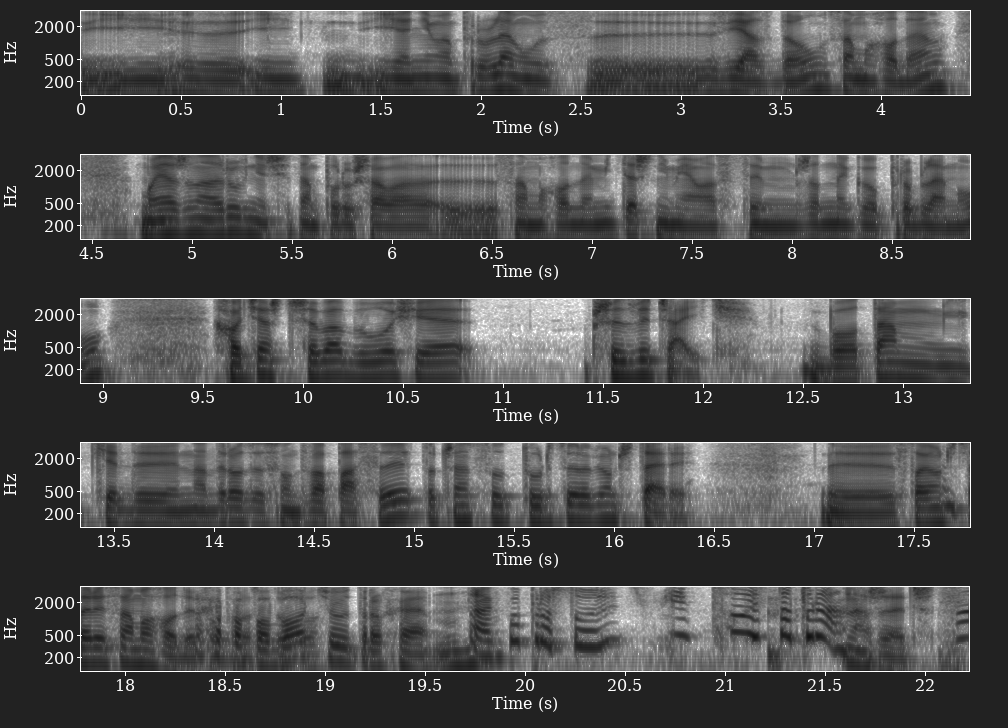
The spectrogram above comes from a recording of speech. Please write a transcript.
i, i, i ja nie mam problemu z, z jazdą samochodem. Moja żona również się tam poruszała samochodem i też nie miała z tym żadnego problemu, chociaż trzeba było się przyzwyczaić. Bo tam, kiedy na drodze są dwa pasy, to często Turcy robią cztery. Y, Stoją cztery samochody Trochę po po poboczu, trochę... Mhm. Tak, po prostu i to jest naturalna rzecz. Tam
